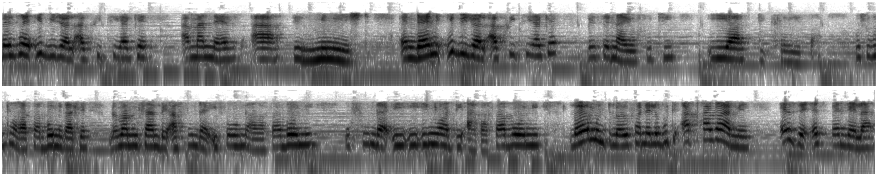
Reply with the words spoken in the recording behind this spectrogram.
bese i-visual acuity yakhe ama-nerves are diminished and then i-visual acuity yakhe bese nayo futhi iya-decreasa kusho ukuthi akasaboni kahle noma mhlambe afunda ifoni akasaboni ufunda incwadi akasaboni. Loyo muntu loyo ufanele ukuthi aphakame eze esibhedlela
